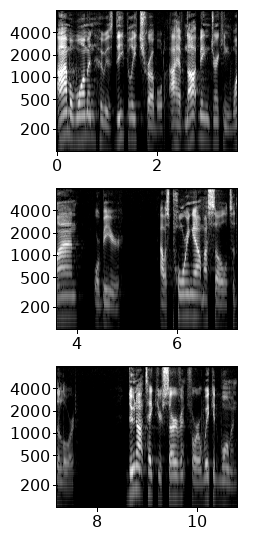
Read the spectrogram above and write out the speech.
I am a woman who is deeply troubled. I have not been drinking wine or beer. I was pouring out my soul to the Lord. Do not take your servant for a wicked woman.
